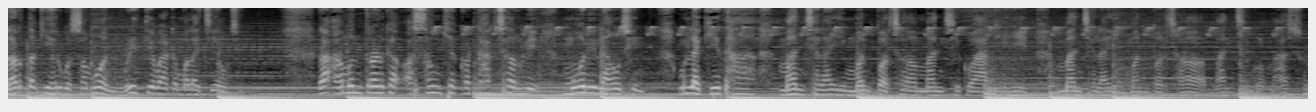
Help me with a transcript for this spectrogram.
नर्तकीहरूको समूह नृत्यबाट मलाई च्याउँछिन्। र आमन्त्रणका असङ्ख्य कटाक्षहरूले मोहनी लाउँछिन्। उनलाई के थाहा? मान्छेलाई मनपर्छ मान्छेको आखेट मान्छेलाई मनपर्छ मान्छेको मासु।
